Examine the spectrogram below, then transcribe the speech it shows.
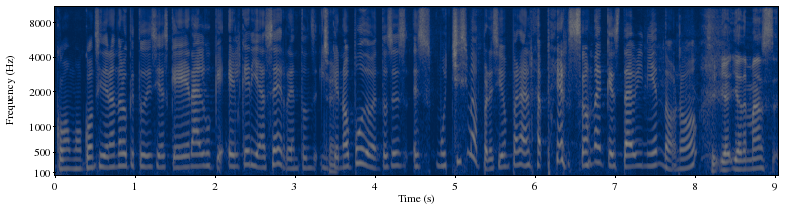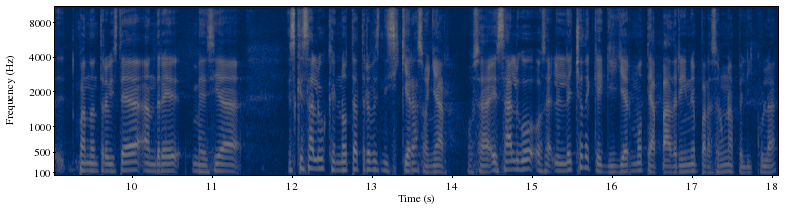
como considerando lo que tú decías, que era algo que él quería hacer entonces, y Sí. que no pudo. Entonces es muchísima presión para la persona que está viniendo, ¿no? Sí, y, y además, eh, cuando entrevisté a André, me decía, es que es algo que no te atreves ni siquiera a soñar. O sea, es algo, o sea, el hecho de que Guillermo te apadrine para hacer una película,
